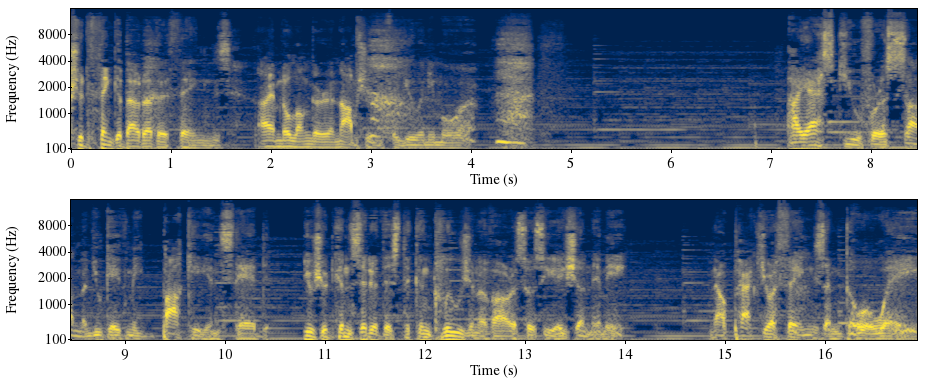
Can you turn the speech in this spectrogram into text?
should think about other things. I am no longer an option for you anymore. I asked you for a son and you gave me Baki instead. You should consider this the conclusion of our association, Emmy. Now pack your things and go away.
